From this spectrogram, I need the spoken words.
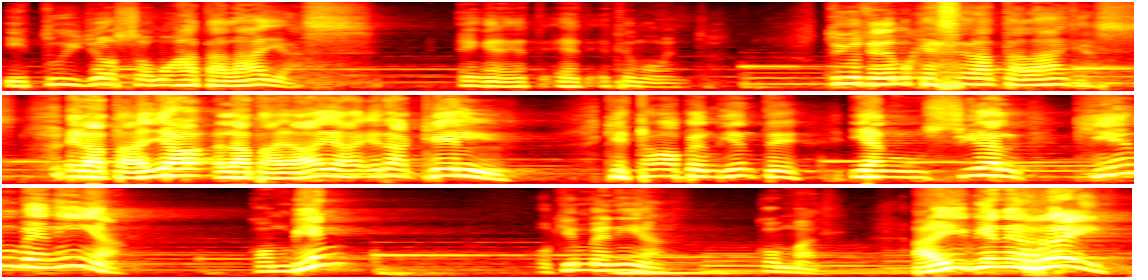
Y tú y yo somos atalayas en este, este momento. Tú y yo tenemos que ser atalayas. El atalaya, el atalaya era aquel que estaba pendiente y anunciar quién venía con bien o quién venía con mal. Ahí viene el rey.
